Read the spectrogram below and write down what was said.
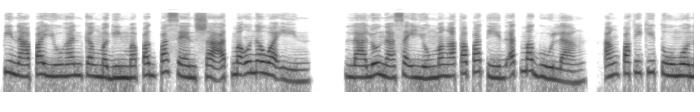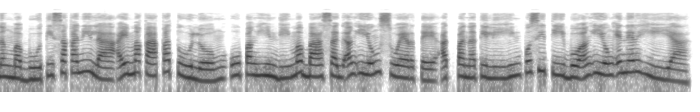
pinapayuhan kang maging mapagpasensya at maunawain, lalo na sa iyong mga kapatid at magulang, ang pakikitungo ng mabuti sa kanila ay makakatulong upang hindi mabasag ang iyong swerte at panatilihing positibo ang iyong enerhiya,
